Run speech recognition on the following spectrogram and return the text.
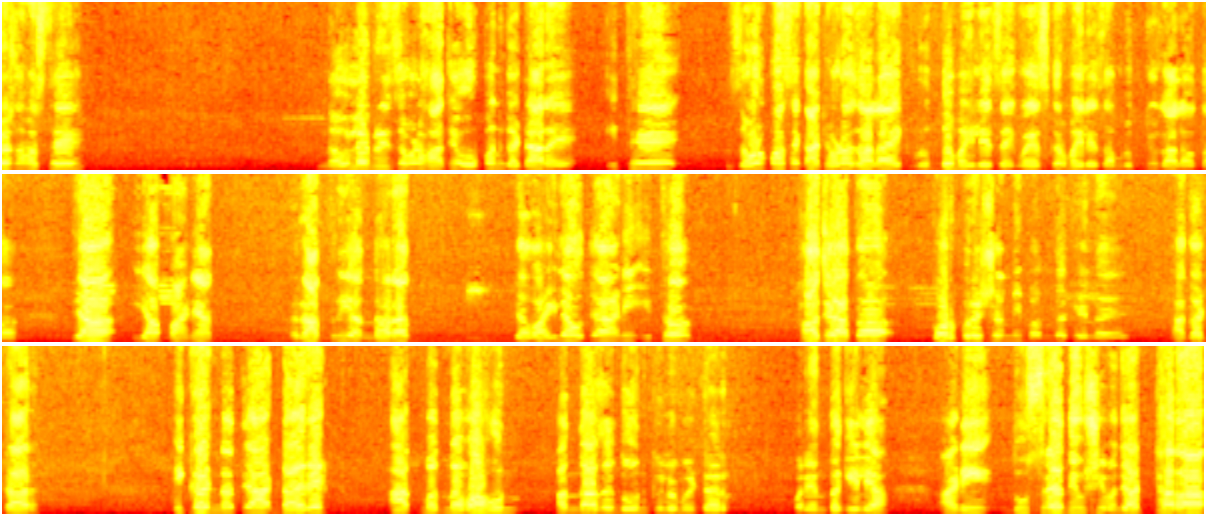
व्यूअर्स नमस्ते. नवले ब्रिज जवळ हा जे ओपन गटार आहे इथे जवळपास एक आठवडा झाला एक वृद्ध महिलेचा एक वयस्कर महिलेचा मृत्यू झाला होता. त्या या पाण्यात रात्री अंधारात त्या वाहिल्या होत्या आणि इथं हा जे आता कॉर्पोरेशननी बंद केलंय हा गटार इकडनं त्या डायरेक्ट आतमधनं वाहून अंदाजे दोन किलोमीटर पर्यंत गेल्या. आणि दुसऱ्या दिवशी म्हणजे अठरा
